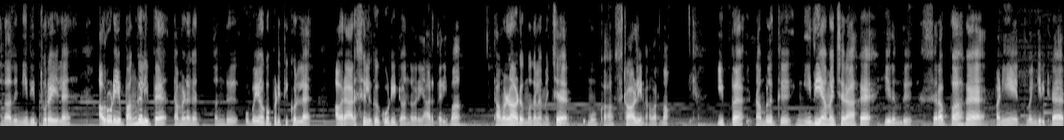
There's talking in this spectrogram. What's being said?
அதாவது நிதித்துறையில் அவருடைய பங்களிப்பை தமிழக வந்து உபயோகப்படுத்தி கொள்ள அவர் அரசியலுக்கு கூட்டிகிட்டு வந்தவர் யார் தெரியுமா? தமிழ்நாடு முதலமைச்சர் மு க ஸ்டாலின் அவர்தான். இப்போ நம்மளுக்கு நிதி அமைச்சராக இருந்து சிறப்பாக பணியை துவங்கியிருக்கிறார்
